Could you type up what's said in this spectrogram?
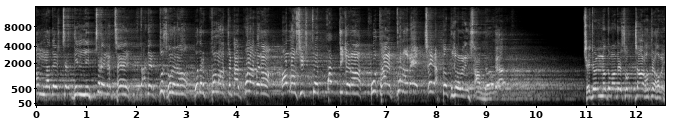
বাংলাদেশ ছেড়ে দিল্লি চলে গেছে, তাদের দোসরেরা ওদের পলাচাটা পড়াবে না অবশিষ্ট পত্রিকারা কোথায় পড়াবে সেই পাবেন ইনশাআল্লাহ। সেজন্য তোমাদের সোচ্চার হতে হবে।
